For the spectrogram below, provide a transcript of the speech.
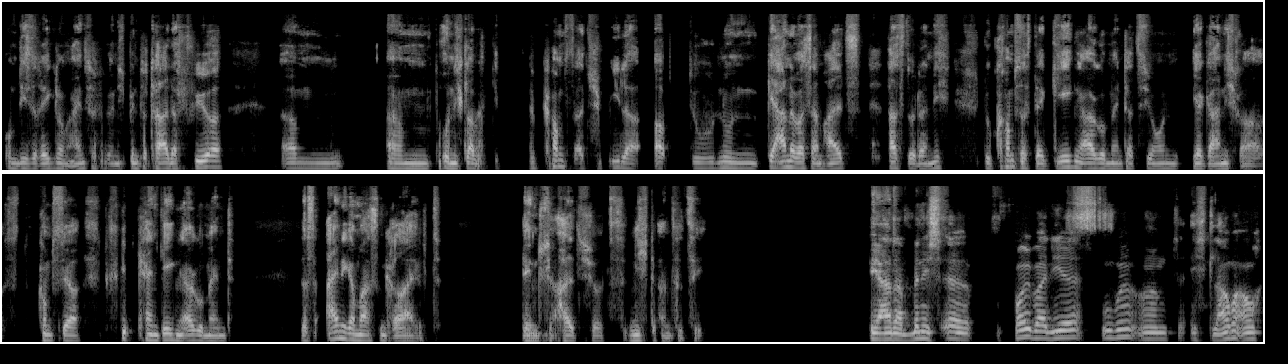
um diese Regelung einzuführen. Ich bin total dafür. Ähm, ähm, und ich glaube, du kommst als Spieler, ob du nun gerne was am Hals hast oder nicht, du kommst aus der Gegenargumentation ja gar nicht raus. Du kommst ja, es gibt kein Gegenargument, das einigermaßen greift, den Halsschutz nicht anzuziehen. Ja, da bin ich äh, voll bei dir, Uwe. Und ich glaube auch,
